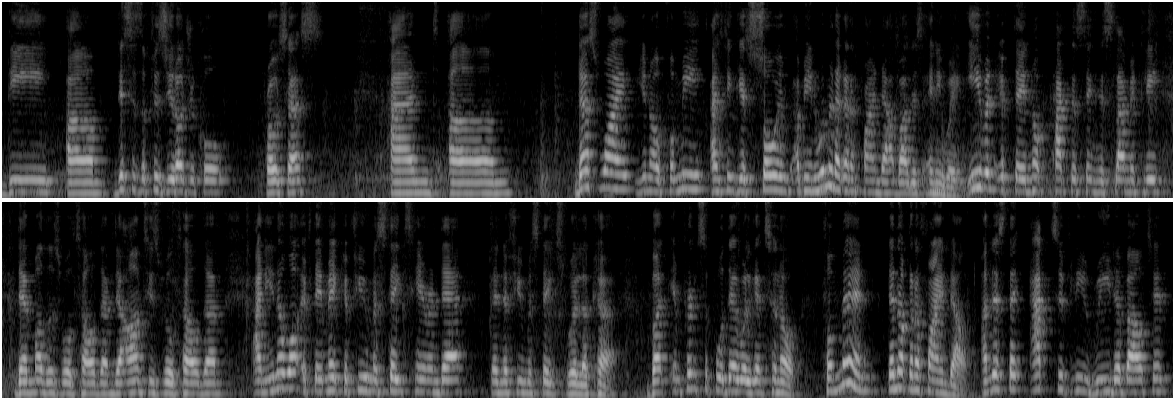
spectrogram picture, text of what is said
the, um, this is a physiological process, and um, that's why, you know, for me, I think it's so. I mean, women are going to find out about this anyway. Even if they're not practicing Islamically, their mothers will tell them, their aunties will tell them. And you know what? If they make a few mistakes here and there, then a few mistakes will occur. But in principle, they will get to know. For men, they're not going to find out unless they actively read about it,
